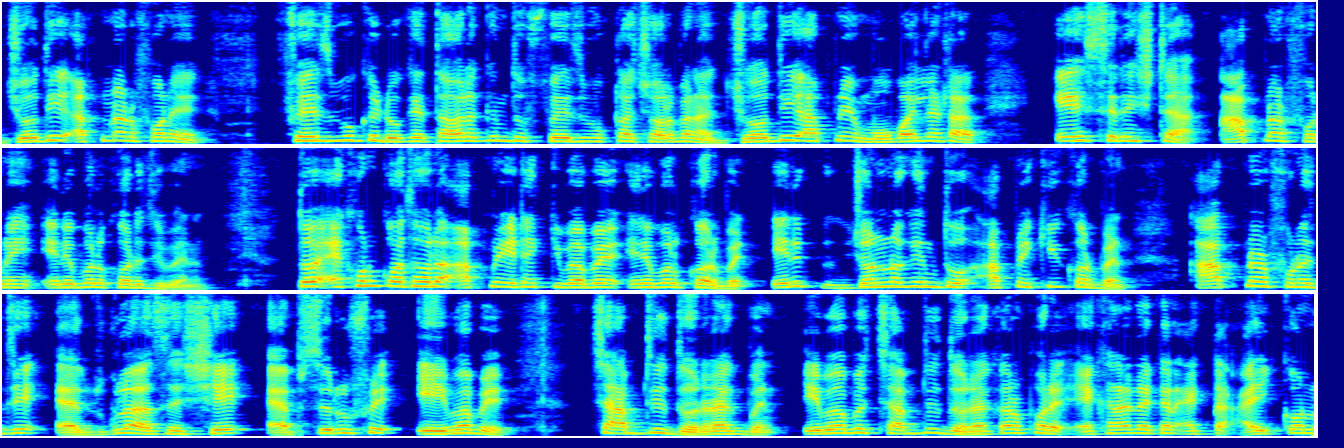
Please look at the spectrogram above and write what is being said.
যদি আপনার ফোনে ফেসবুকে ঢুকে তাহলে কিন্তু ফেসবুকটা চলবে না। যদি আপনি মোবাইল ডাটার এই সেটিংসটা আপনার ফোনে এনেবল করে দিবেন। তো এখন কথা হলো আপনি এটা কীভাবে এনেবল করবেন? এর জন্য কিন্তু আপনি কি করবেন? আপনার ফোনে যে অ্যাপসগুলো আছে সেই অ্যাপসের উপরে এইভাবে চাপ দিয়ে ধরে রাখবেন। এভাবে চাপ দিয়ে ধরে রাখার পরে এখানে দেখেন একটা আইকন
